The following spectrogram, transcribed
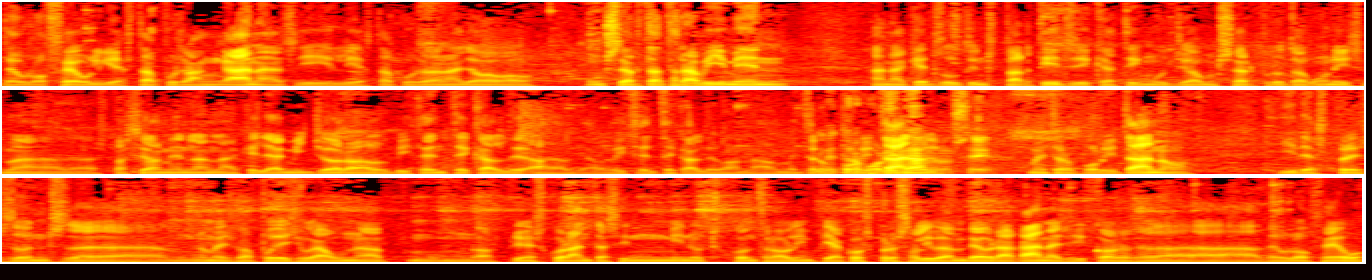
Deulofeu li està posant ganes i li està posant allò un cert atreviment en aquests últims partits i que ha tingut ja un cert protagonisme, especialment en aquella mitja hora el Vicente, Calde, ah, el Vicente Calderón, el Metropolitano, Metropolitano, sí. Metropolitano i després doncs, eh, només va poder jugar una, un, els primers 45 minuts contra l'Olimpiakos, però se li van veure ganes i coses a, a Deulofeu.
